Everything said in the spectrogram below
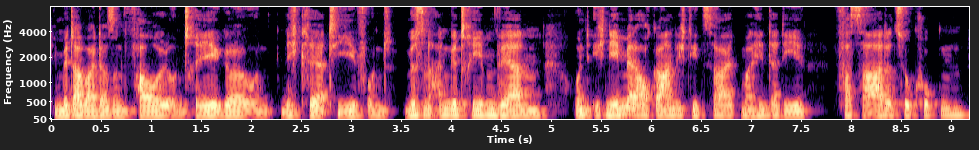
die Mitarbeiter sind faul und träge und nicht kreativ und müssen angetrieben werden und ich nehme mir auch gar nicht die Zeit, mal hinter die Fassade zu gucken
